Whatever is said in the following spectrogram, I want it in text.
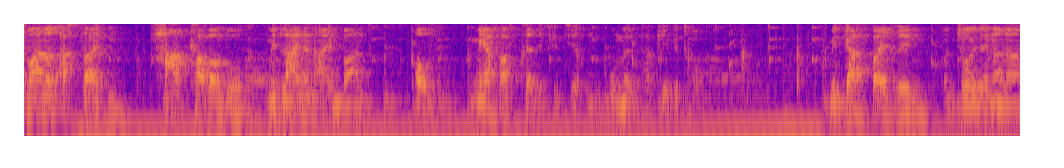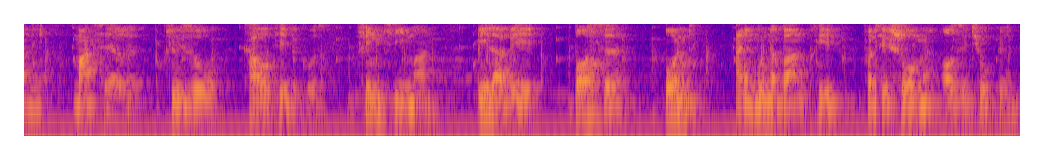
...208 Seiten, Hardcover-Buch mit Leineneinband auf mehrfach zertifiziertem Umweltpapier gedruckt. Mit Gastbeiträgen von Joy Denalani, Max Herre, Clouseau, Caro Kebekus, Finn Kliman, Bela B., Bosse und einem wunderbaren Brief von Teshome aus Äthiopien,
